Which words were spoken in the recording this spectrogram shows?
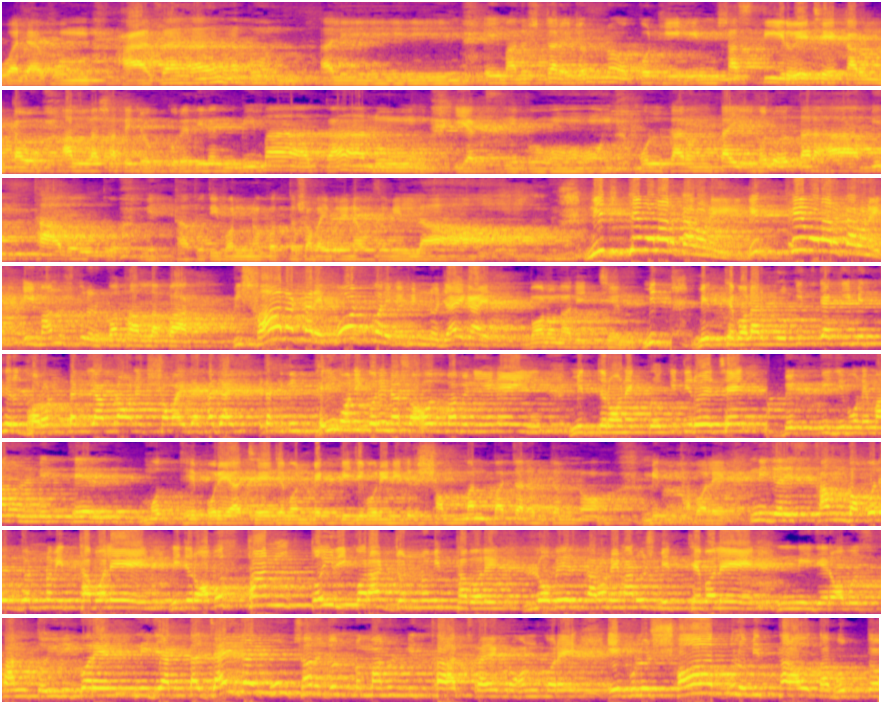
ওয়ালাহুম আযাবুন আলিম। এই মানুষটার জন্য কঠিন শাস্তি রয়েছে, কারণটাও আল্লাহ সাথে যোগ করে দিলেন, বিমা কানু ইয়াকসিবুন মূল কারণটাই হলো তারা মিথ্যা বলতো, মিথ্যা প্রতিপন্ন করতো সবাই বলে, নাউজুবিল্লাহ। মিথ্যে বলার কারণে, মিথ্যে বলার কারণে এই মানুষগুলোর কথা আল্লাহ পাক বিশাল আকারে কোট করে বিভিন্ন জায়গায় বর্ণনা দিচ্ছেন। মিথ্যে বলার প্রকৃতিটা কি? মিথ্যের ধরনটা কি আমরা অনেক সময় দেখা যায়? এটা কি মিথ্যেই মনে করি না? সহজভাবে নিয়ে নেই। মিথ্যের অনেক প্রকৃতি রয়েছে। ব্যক্তি জীবনে মানুষ মিথ্যের মধ্যে পড়ে আছে যেমন ব্যক্তি জীবনে নিজের সম্মান বাঁচানোর জন্য মিথ্যা বলে, নিজের স্থান দখলের জন্য মিথ্যা বলে, নিজের অবস্থান তৈরি করার জন্য মিথ্যা বলে, লোভের কারণে মানুষ মিথ্যে বলে, নিজের অবস্থান তৈরি করে, নিজে একটা জায়গায় পৌঁছার জন্য মানুষ মিথ্যা আশ্রয় গ্রহণ করে, এগুলো সবগুলো মিথ্যার আওতাভুক্ত।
